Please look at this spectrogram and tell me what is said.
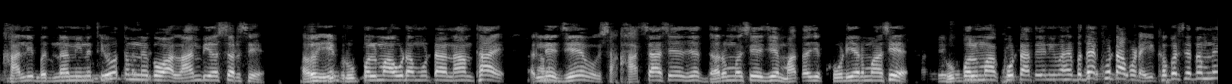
ખાલી બદનામી નથી હો તમને કહો આ લાંબી અસર છે. હવે એક રૂપલમાં આવડા મોટા નામ થાય એટલે જે હાસા છે જે ધર્મ છે જે માતાજી ખોડિયારમાં છે રૂપલમાં ખોટા તો એની વાહે બધા ખોટા પડે એ ખબર છે તમને?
